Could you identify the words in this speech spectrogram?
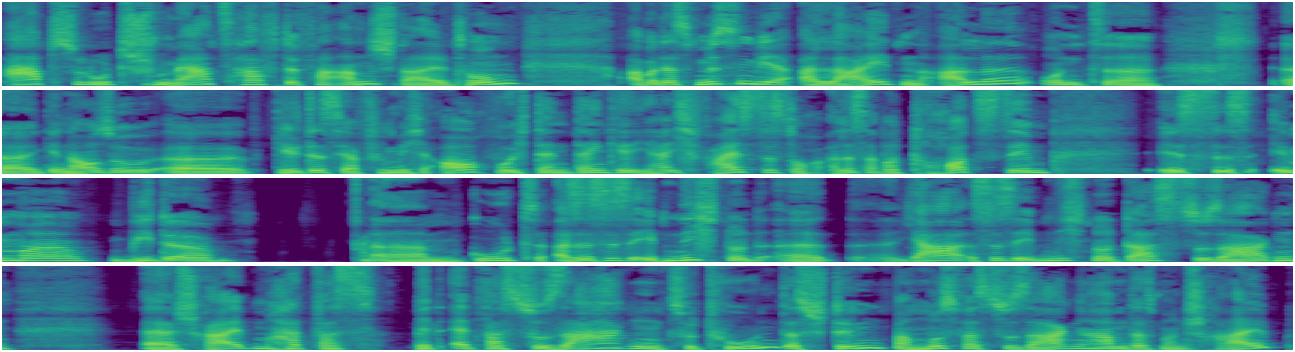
absolut schmerzhafte Veranstaltung. Aber das müssen wir erleiden alle. Und äh, äh, genauso äh, gilt es ja für mich auch, wo ich dann denke, ja, ich weiß das doch alles, aber trotzdem ist es immer wieder ähm, gut. Also es ist eben nicht nur, äh, ja, es ist eben nicht nur das zu sagen, äh, Schreiben hat was mit etwas zu sagen zu tun. Das stimmt. Man muss was zu sagen haben, dass man schreibt.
